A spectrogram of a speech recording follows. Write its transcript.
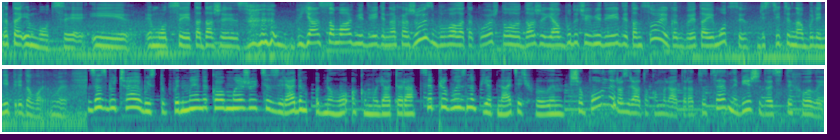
Это эмоции. И эмоции это даже... Я сама в медведе нахожусь. Бывало такое, что даже я, будучи в медведе, танцую, как бы это эмоции действительно были непередаваемые. Зазвичай виступ ведмедика обмежується зарядом одного акумулятора. Це приблизно 15 хвилин. Якщо повний розряд акумулятора, то це не більше 20 хвилин.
